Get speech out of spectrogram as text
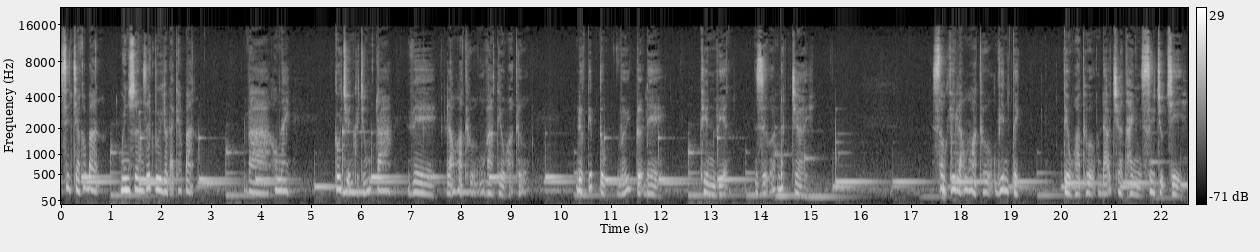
Xin chào các bạn, Nguyên Xuân rất vui gặp lại các bạn. Và hôm nay câu chuyện của chúng ta về Lão Hòa Thượng và Tiểu Hòa Thượng được tiếp tục với tựa đề Thiền viện giữa đất trời. sau khi lão hòa thượng viên tịch, tiểu hòa thượng đã trở thành sư trụ trì.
